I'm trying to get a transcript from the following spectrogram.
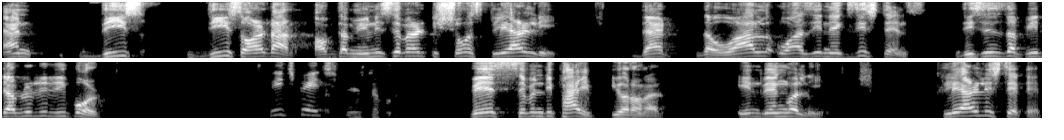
And this, this order of the municipality shows clearly that the wall was in existence. This is the PWD report, Which page? page seventy-five, Your Honor, in Bengali, clearly stated.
